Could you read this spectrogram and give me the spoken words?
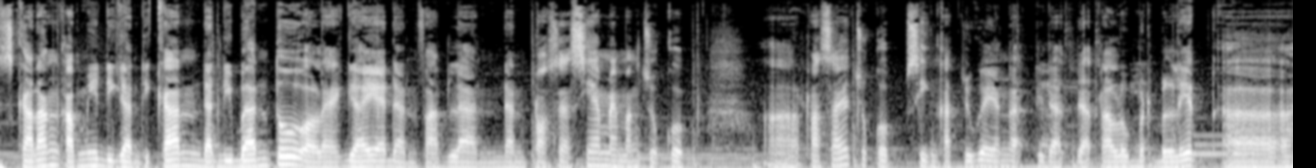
sekarang kami digantikan dan dibantu oleh Gaya dan Fadlan dan prosesnya memang cukup uh, rasanya cukup singkat juga ya nggak tidak tidak terlalu berbelit uh,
